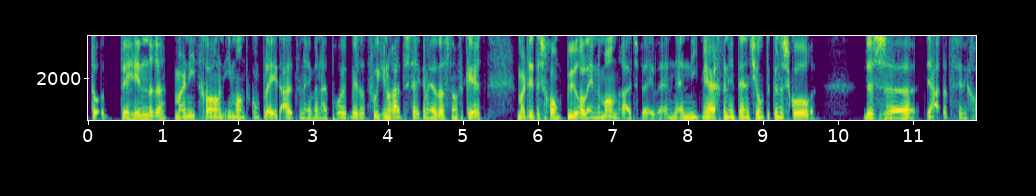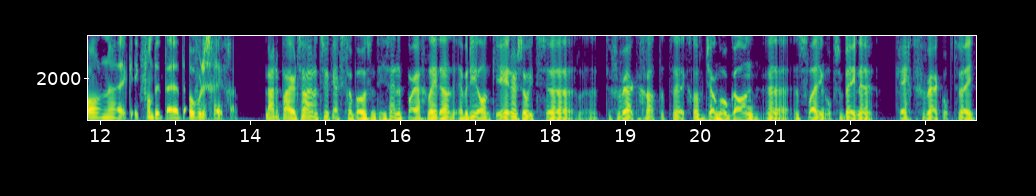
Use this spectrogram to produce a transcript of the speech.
te, te, hinderen, maar niet gewoon iemand compleet uit te nemen. En hij probeert dat voetje nog uit te steken. Nee, dat is dan verkeerd. Maar dit is gewoon puur alleen de man eruit spelen. En, en niet meer echt een intentie om te kunnen scoren. Dus ja, ja dat vind ik gewoon. ik, ik vond dit over de schreef gaan. Nou, de Pirates waren natuurlijk extra boos, want die zijn een paar jaar geleden hebben die al een keer eerder zoiets uh, te verwerken gehad. Dat uh, ik geloof Jung Ho Gang uh, een sliding op zijn benen kreeg te verwerken op twee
